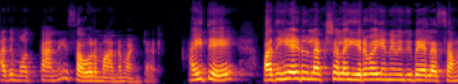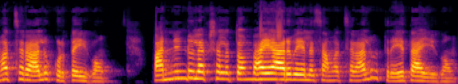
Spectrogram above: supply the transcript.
అది మొత్తాన్ని సౌరమానం అంటారు. అయితే పదిహేడు లక్షల ఇరవై ఎనిమిది వేల సంవత్సరాలు కృతయుగం. పన్నెండు లక్షల తొంభై ఆరు వేల సంవత్సరాలు త్రేతాయుగం.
